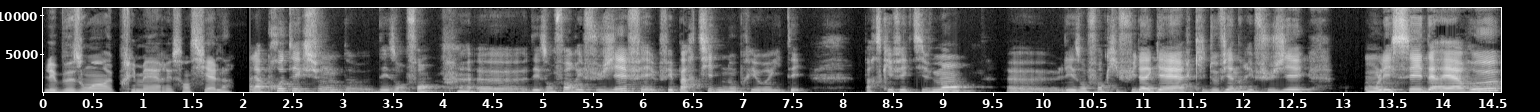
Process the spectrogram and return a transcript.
les besoins euh, primaires essentiels? La protection des enfants, euh, des enfants réfugiés, fait, partie de nos priorités. Parce qu'effectivement, les enfants qui fuient la guerre, qui deviennent réfugiés, ont laissé derrière eux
